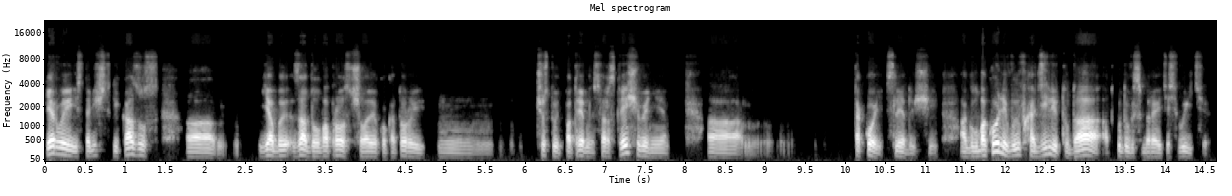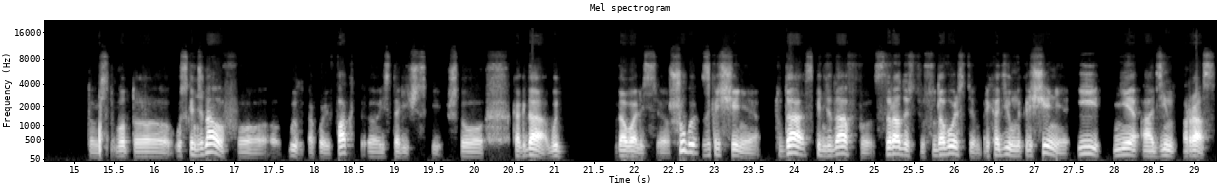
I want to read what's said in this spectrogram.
Первый исторический казус, э, я бы задал вопрос человеку, который чувствует потребность в раскрещивании, э, такой следующий. А глубоко ли вы входили туда, откуда вы собираетесь выйти? То есть вот э, у скандинавов э, был такой факт э, исторический, что когда вы давались э, шубы за крещение, туда скандинав с радостью, с удовольствием приходил на крещение и не один раз.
